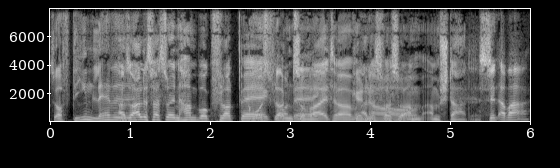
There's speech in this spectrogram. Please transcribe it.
so auf dem Level. also alles, was so in Hamburg, Flottbeck und so weiter, genau. alles, was so am, am Start ist. sind aber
